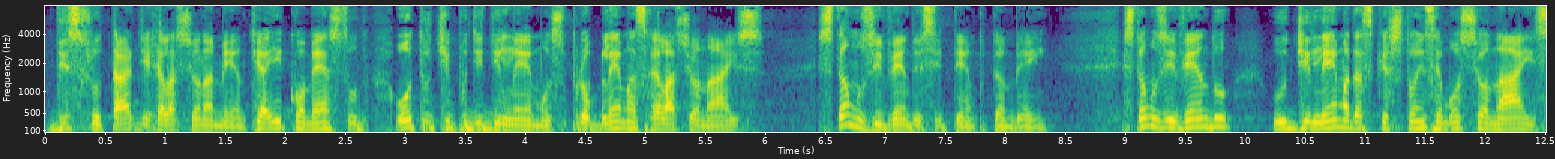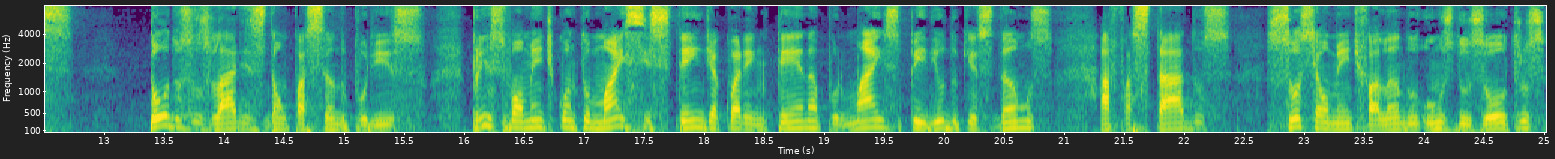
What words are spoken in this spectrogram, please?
desfrutar de relacionamento. E aí começa outro tipo de dilema, os problemas relacionais. Estamos vivendo esse tempo também. Estamos vivendo o dilema das questões emocionais. Todos os lares estão passando por isso, principalmente quanto mais se estende a quarentena, por mais período que estamos afastados, socialmente falando uns dos outros,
